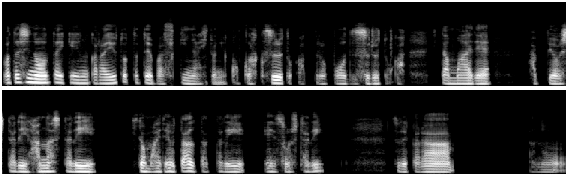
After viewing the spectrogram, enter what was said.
私の体験から言うと、例えば好きな人に告白するとか、プロポーズするとか、人前で発表したり、話したり、人前で歌歌ったり、演奏したり、それから、あの、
